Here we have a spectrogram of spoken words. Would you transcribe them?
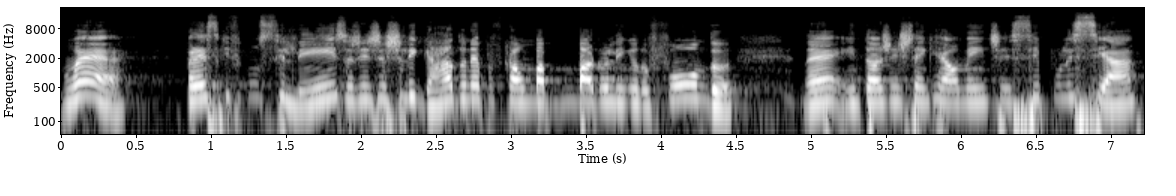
Não é? Parece que fica um silêncio, a gente deixa ligado, né, para ficar um barulhinho no fundo, né? Então a gente tem que realmente se policiar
